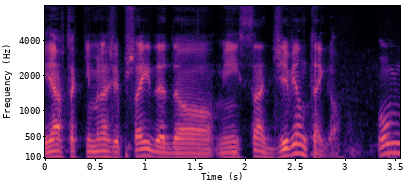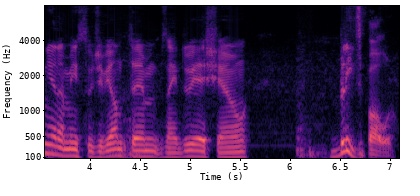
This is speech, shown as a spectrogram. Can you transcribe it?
ja w takim razie przejdę do miejsca dziewiątego. U mnie na miejscu dziewiątym znajduje się Blitzball. E,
